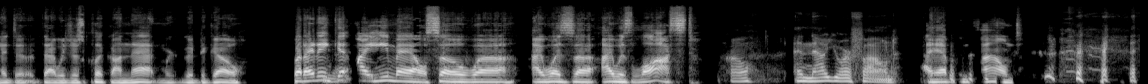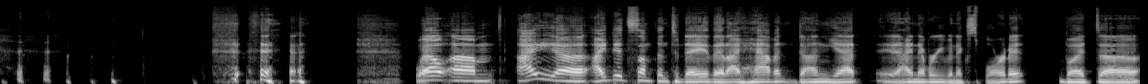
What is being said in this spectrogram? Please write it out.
I did, I would just click on that and we're good to go. But I didn't get my email, so uh I was uh I was lost. Oh, and now you are found. I have been found. well, um, I uh, I did something today that I haven't done yet. I never even explored it, but uh,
